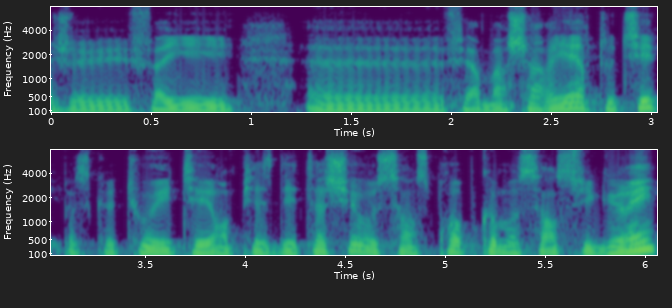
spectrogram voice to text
j'ai failli euh, faire marche arrière tout de suite parce que tout était en pièces détachées au sens propre comme au sens figuré.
